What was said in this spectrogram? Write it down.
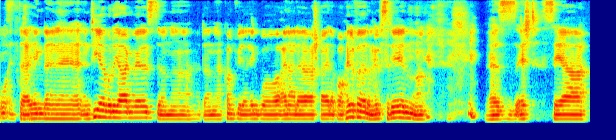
Oh, ist da irgendein ein Tier, wo du jagen willst, dann, äh, dann kommt wieder irgendwo einer, der schreit, er braucht Hilfe, dann hilfst du denen. Und, ja, es ist echt sehr,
